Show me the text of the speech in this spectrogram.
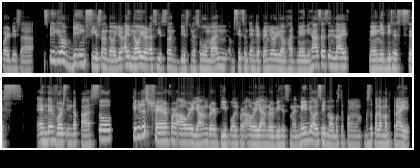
for this. Uh, Speaking of being seasoned though, you're I know you're a seasoned businesswoman, seasoned entrepreneur. You have had many hassles in life, many businesses endeavors in the past. So, can you just share for our younger people, for our younger businessmen, maybe also yung mga gusto pang gusto pala mag-try.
